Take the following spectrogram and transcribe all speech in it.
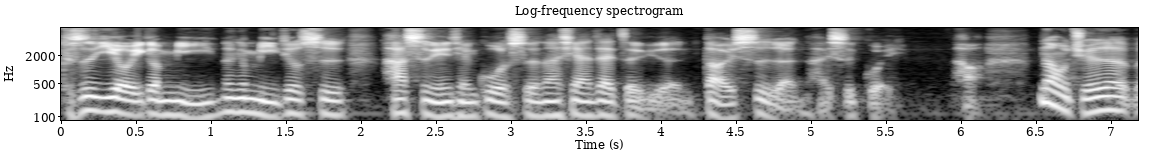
可是也有一个谜，那个谜就是她十年前过世，那现在在这里的人到底是人还是鬼？好，那我觉得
